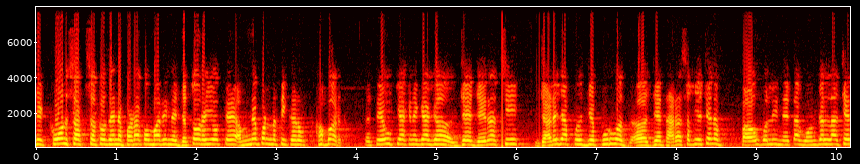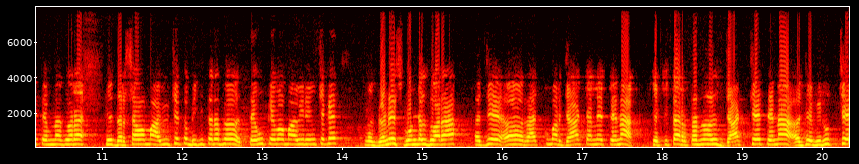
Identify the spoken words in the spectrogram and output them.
જે કોણ શખ્સ હતો તેને ફડાકો મારીને જતો રહ્યો તે અમને પણ નથી ખબર- તેવું ક્યાંક ને ક્યાંક, જે જયરાજસિંહ જાડેજા જે પૂર્વ જે ધારાસભ્ય છે ને, બાહુબલી નેતા ગોંડલના છે, તેમના દ્વારા જે દર્શાવવામાં આવ્યું છે, તો બીજી તરફ તેવું કહેવામાં આવી રહ્યું છે કે ગણેશ ગોંડલ દ્વારા જે રાજકુમાર જાટ અને તેના જે પિતા રતનલાલ જાટ છે, તેના જે વિરુદ્ધ છે,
